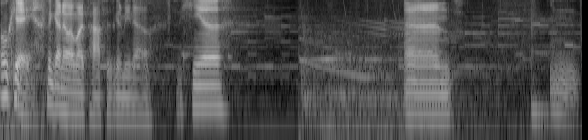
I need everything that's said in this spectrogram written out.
Okay, I think I know how my path is going to be now. It's here. And, and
